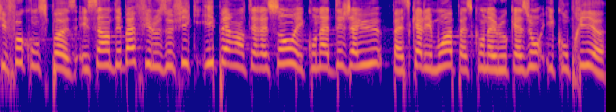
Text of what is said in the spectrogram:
qu'il faut qu'on se pose, et c'est un débat philosophique hyper intéressant et qu'on a déjà eu, Pascal et moi, parce qu'on a eu l'occasion, y compris, euh,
